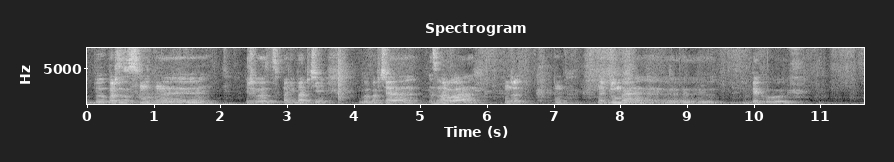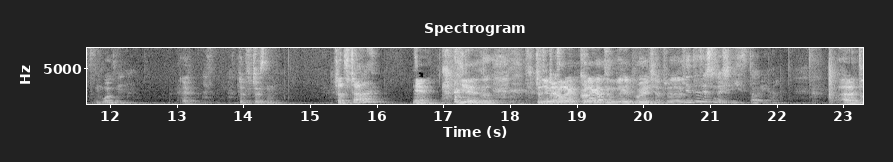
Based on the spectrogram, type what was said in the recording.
był bardzo smutny żywot pani babci, bo babcia zmarła na, na dżumę e, w wieku młodym, e, przedwczesnym. Przedwczoraj? Nie. Nie, to... Nie, Przedwczesnym. kolega, kolega o tym nie mieli pojęcia. Kiedy zaczyna się historia? Ale to,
